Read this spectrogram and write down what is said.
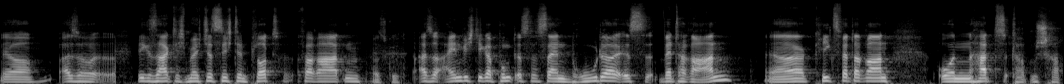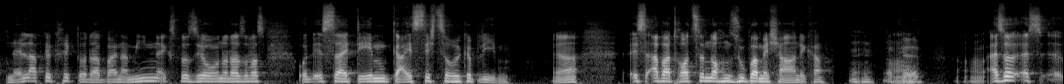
Ja, also, wie gesagt, ich möchte jetzt nicht den Plot verraten. Alles gut. Also, ein wichtiger Punkt ist, dass sein Bruder ist Veteran, ja, Kriegsveteran und hat, ich glaube, ein Schrapnell abgekriegt oder bei einer Minenexplosion oder sowas und ist seitdem geistig zurückgeblieben. Ja, ist aber trotzdem noch ein super Mechaniker. Okay. Also es äh,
